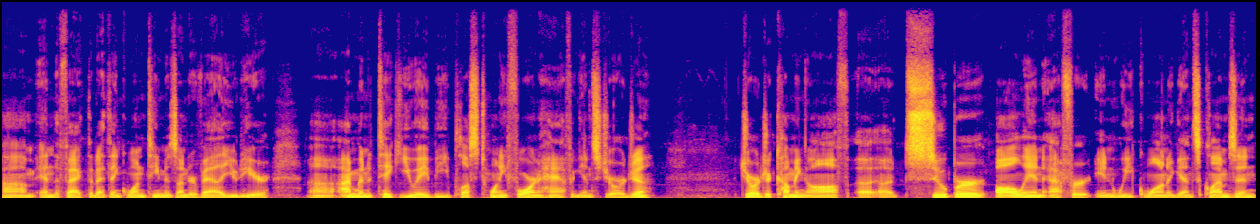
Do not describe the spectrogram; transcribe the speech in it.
um, and the fact that I think one team is undervalued here. Uh, I'm going to take UAB plus 24 and a half against Georgia. Georgia coming off a, a super all-in effort in Week One against Clemson,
